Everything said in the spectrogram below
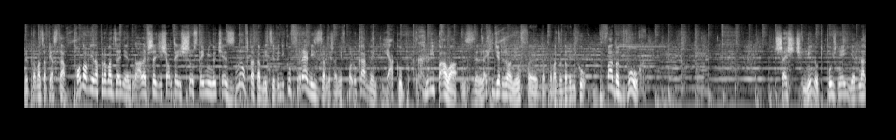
Wyprowadza Piasta ponownie na prowadzenie, no ale w 66 minucie znów na tablicy wyników remis zamieszanie w polu karnym. Jakub Chlipała z Lechi Dzierżoniów doprowadza do wyniku 2 do 2. 6 minut później jednak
